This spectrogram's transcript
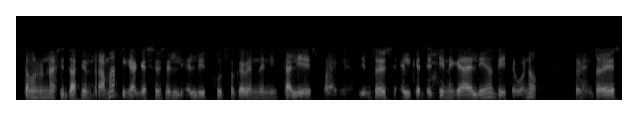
estamos en una situación dramática, que ese es el, discurso que venden Italia y España. Y entonces el que te tiene que dar el dinero te dice, bueno, pues entonces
